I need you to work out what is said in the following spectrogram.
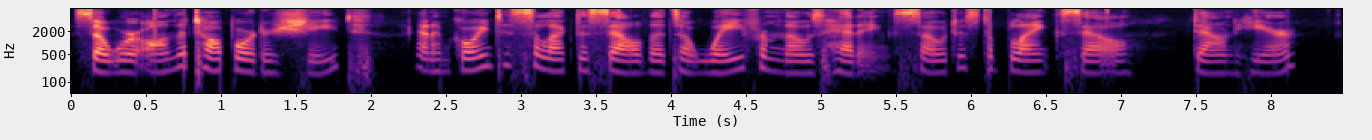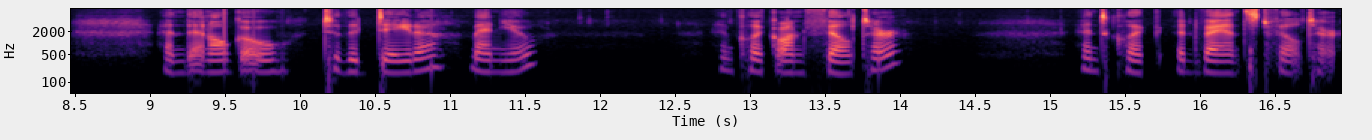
So we're on the top order sheet and I'm going to select a cell that's away from those headings. So just a blank cell down here. And then I'll go to the Data menu and click on Filter and click Advanced Filter.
